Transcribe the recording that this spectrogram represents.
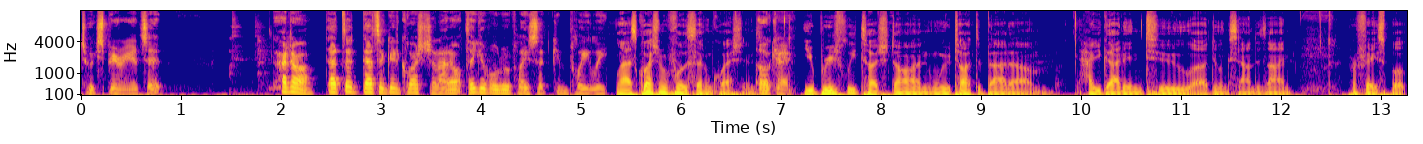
to experience it. I don't know. That's a that's a good question. I don't think it will replace it completely. Last question before the seven questions. Okay. You briefly touched on when we talked about um, how you got into uh, doing sound design for Facebook.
